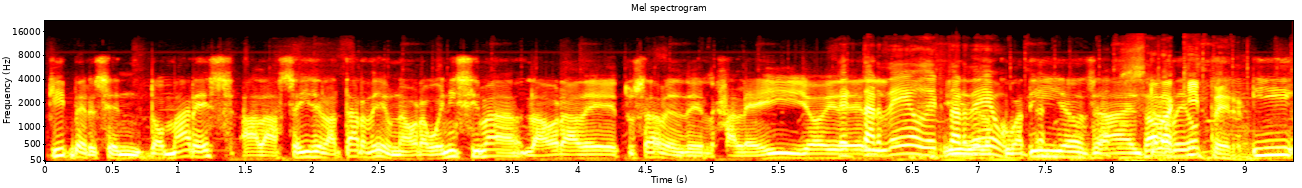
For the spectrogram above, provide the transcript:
Keepers en Tomares a las 6 de la tarde, una hora buenísima, la hora de, tú sabes, del jaleillo y Del tardeo, del y de los tardeo. cubatillos, ya el Sala tardeo. Keeper. Y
